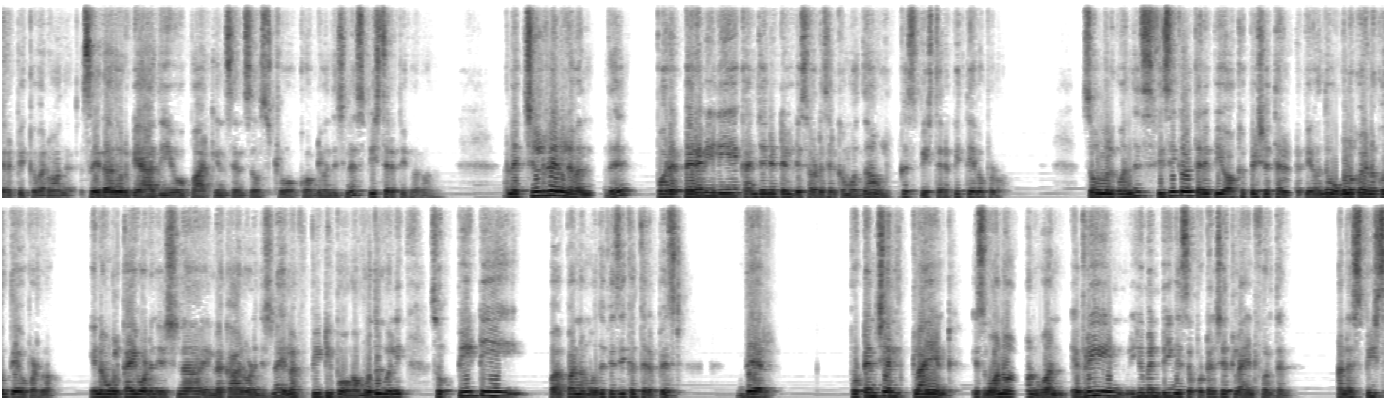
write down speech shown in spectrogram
தெரப்பிக்கு வருவாங்க. ஸோ ஏதாவது ஒரு வியாதியோ பார்க்கின்சன்ஸோ ஸ்ட்ரோக்கோ அப்படி வந்துச்சுன்னா ஸ்பீச் தெரப்பிக்கு வருவாங்க. ஆனால் சில்ட்ரனில் வந்து பிறவிலேயே கஞ்சனிட்டல் டிசார்டர்ஸ் இருக்கும் போது தான் உங்களுக்கு ஸ்பீச் தெரப்பி தேவைப்படும். ஸோ உங்களுக்கு வந்து ஃபிசிக்கல் தெரப்பி ஆக்குபேஷன் தெரப்பி வந்து உங்களுக்கும் எனக்கும் தேவைப்படலாம். ஏன்னா உங்களுக்கு கை உடஞ்சிச்சுன்னா என்ன கால் உடஞ்சிச்சுன்னா எல்லாம் பிடி போவாங்க. முதுகுவலி ஸோ பிடி பண்ணும்போது physical therapist their potential client is one on one. Every human being is a potential client for them. And a speech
